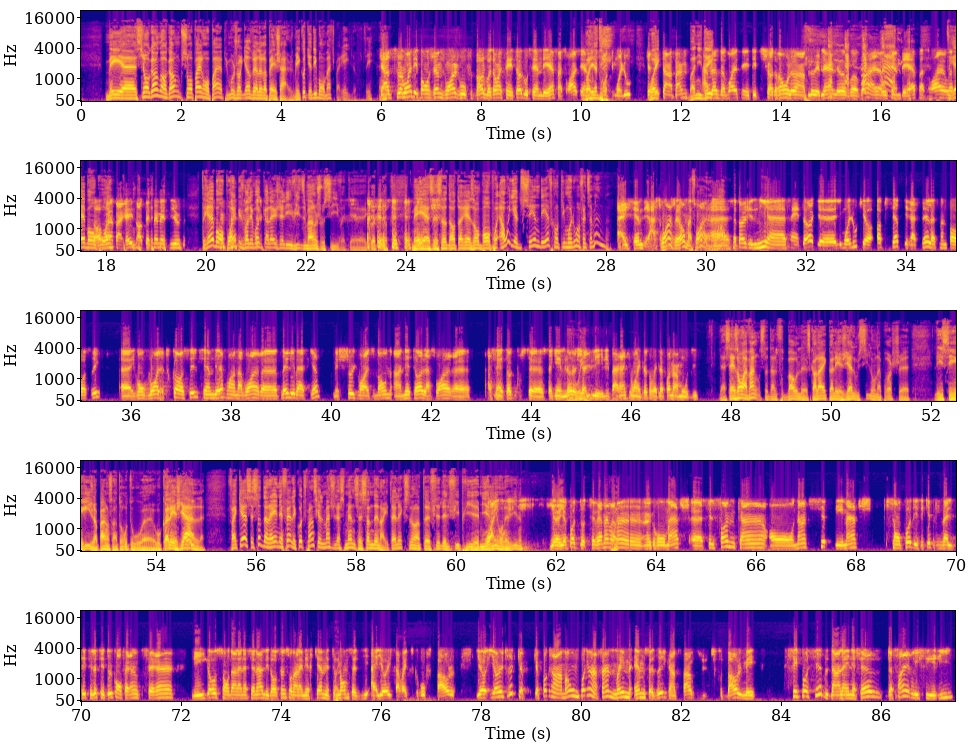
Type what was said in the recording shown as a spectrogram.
Mais euh, si on gagne, on gagne. Puis si on perd, on perd. Puis moi, je regarde vers le repêchage. Mais écoute, il y a des bons matchs pareils. Là, tu sais, hein? Quand tu veux voir des bons jeunes joueurs jouer au football, va donc à Saint-Og au CNDF à soir, CNDF contre Limoilou. Qu'est-ce Oui. que t'en penses? Bonne idée. En place de voir tes, tes petits chaudrons là, en bleu et blanc, là, va voir euh, au CNDF à soir. là. Très bon ça va point. faire pareil, ça va peut-être même être mieux. Très bon point. Puis je vais aller voir le collège de Lévis dimanche aussi. Fait que, euh, écoute, là. Mais euh, c'est ça. Donc, t'as raison. Bon point. Ah oui, il y a du CNDF contre les en fin de semaine. Hey, CND à soir, Jérôme, à soir, à 7h30 à Saint-Og, euh, Limoilou qui a upset Girasset la semaine passée. Euh, ils vont vouloir tout casser. Le CNDF va en avoir euh, plein les baskets. Mais je suis sûr qu'il va y avoir du monde en état la soir à Saint-Og pour ce, ce game-là. Ben Je salue les, les parents qui vont être là. Ça va être la fun en maudit. La saison avance là, dans le football euh, scolaire et collégial aussi. Là, on approche euh, les séries, je pense, entre autres au, euh, au collégial. Fait que c'est ça dans la NFL. Écoute, je pense que le match de la semaine, c'est Sunday night, Alex, là, entre Philadelphie puis euh, Miami, Ouais, à mon avis. Là. Il n'y a, y a pas de doute. C'est vraiment, vraiment un, un gros match. Euh, c'est le fun quand on anticipe des matchs qui sont pas des équipes rivalité. Tu sais, là, c'est deux conférences différentes. Les Eagles sont dans la nationale, les Dolphins sont dans l'américaine, mais tout le monde se dit aïe aïe, ça va être du gros football. Il y a, il y a un truc que, que pas grand monde, pas grand fan même aime se dire quand tu parles du, du football, mais c'est possible dans la NFL de faire les séries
